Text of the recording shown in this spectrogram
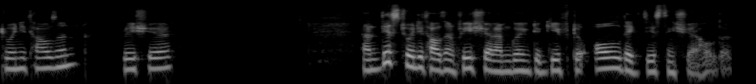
20,000 free share. And this 20,000 free share I'm going to give to all the existing shareholder.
